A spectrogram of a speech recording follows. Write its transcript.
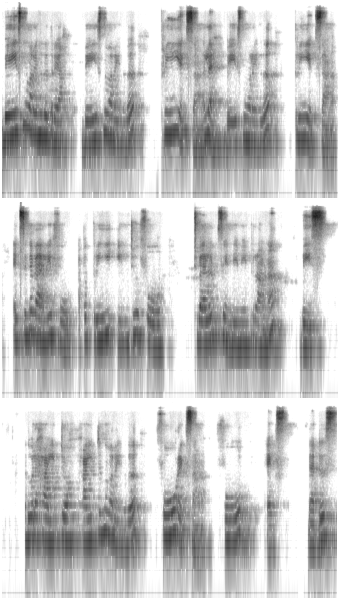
ബേസ് എന്ന് പറയുന്നത് എത്രയാ? ബേസ് എന്ന് പറയുന്നത് ത്രീ എക്സ് ആണ് അല്ലെ? ബേസ് എന്ന് പറയുന്നത് ത്രീ എക്സ് ആണ്. എക്സിന്റെ വാല്യൂ ഫോർ അപ്പൊ three into four twelve centimetre ആണ് ബേസ് അതുപോലെ ഹൈറ്റോ ഹൈറ്റ് എന്ന് പറയുന്നത് ഫോർ എക്സ് ആണ്. Four x that is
